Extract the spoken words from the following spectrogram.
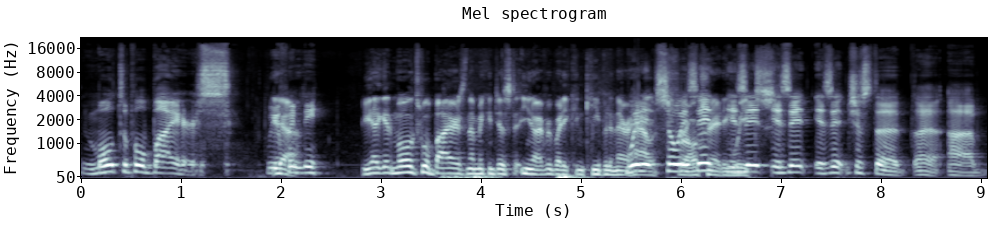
multiple buyers. We Yeah. would need. You gotta get multiple buyers, and then we can just, you know, everybody can keep it in their Wait, house so for is it alternating is weeks. it is it is it just a, a, a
